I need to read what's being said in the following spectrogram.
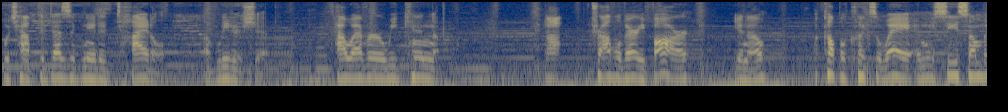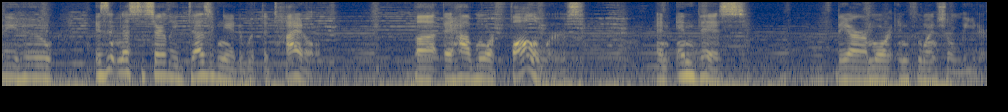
which have the designated title of leadership. However, we can not travel very far, you know, a couple clicks away, and we see somebody who isn't necessarily designated with the title, but they have more followers, and in this, they are a more influential leader.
